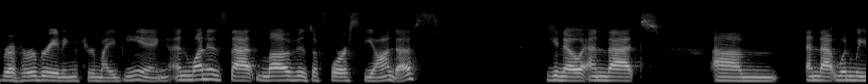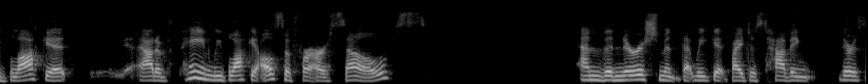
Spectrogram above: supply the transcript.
reverberating through my being. And one is that love is a force beyond us, you know, and that, um, and that when we block it out of pain, we block it also for ourselves. And the nourishment that we get by just having there's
